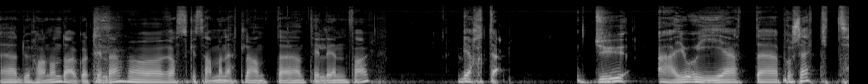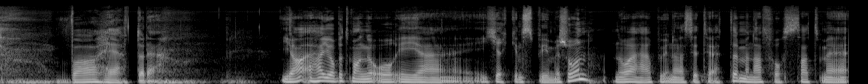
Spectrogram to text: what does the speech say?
uh, du har noen dager til det, og raske sammen et eller annet uh, til din far. Bjarte, du er jo i et prosjekt. Hva heter det? Ja, jeg har jobbet mange år i, i Kirkens Bymisjon. Nå er jeg her på universitetet, men har fortsatt med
